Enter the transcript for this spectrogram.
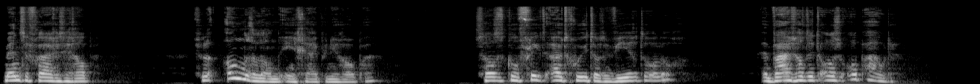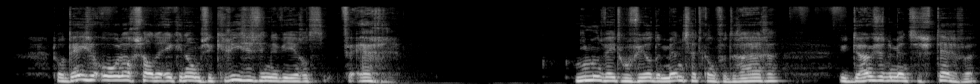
Mensen vragen zich af: zullen andere landen ingrijpen in Europa? Zal het conflict uitgroeien tot een wereldoorlog? En waar zal dit alles ophouden? Door deze oorlog zal de economische crisis in de wereld verergeren. Niemand weet hoeveel de mensheid kan verdragen nu duizenden mensen sterven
